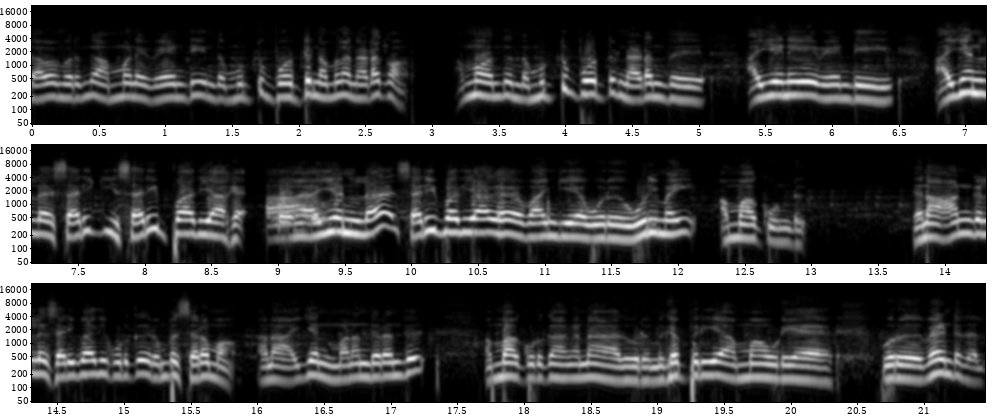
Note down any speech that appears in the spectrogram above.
தவம் இருந்து அம்மனை வேண்டி இந்த முட்டு போட்டு நம்மளாம் நடக்கும். அம்மா வந்து இந்த முட்டு போட்டு நடந்து ஐயனையே வேண்டி ஐயனில் சரிக்கு சரிப்பாதியாக ஐயனில் சரிப்பாதியாக வாங்கிய ஒரு உரிமை அம்மாவுக்கு உண்டு. ஏன்னா ஆண்களில் சரிபாதி கொடுக்க ரொம்ப சிரமம். ஆனால் ஐயன் மனம் திறந்து அம்மா கொடுக்காங்கன்னா அது ஒரு மிகப்பெரிய அம்மாவுடைய ஒரு வேண்டுதல்.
